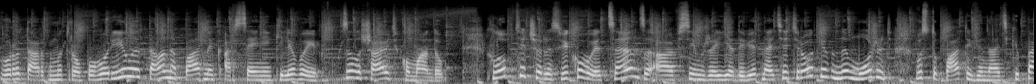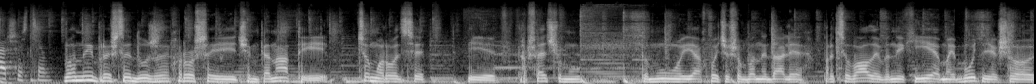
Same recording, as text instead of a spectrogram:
воротар Дмитро Погоріле та нападник Арсеній Кілявий залишають команду. Хлопці через віковий ценз, а всім вже є 19 років, не можуть виступати в юнацькій першості. Вони пройшли дуже хороший чемпіонат і в цьому році, і в прошедшому. Тому я хочу, щоб вони далі працювали. В них є майбутнє, якщо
